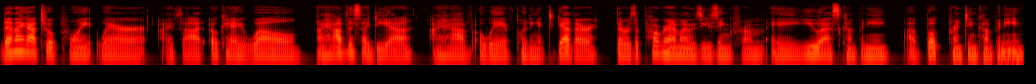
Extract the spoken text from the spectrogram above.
Then I got to a point where I thought, okay, well, I have this idea. I have a way of putting it together. There was a program I was using from a US company, a book printing company.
